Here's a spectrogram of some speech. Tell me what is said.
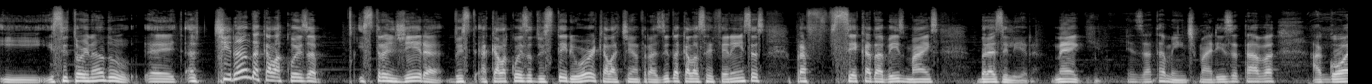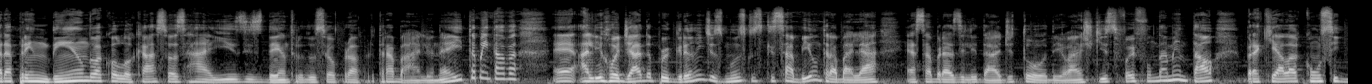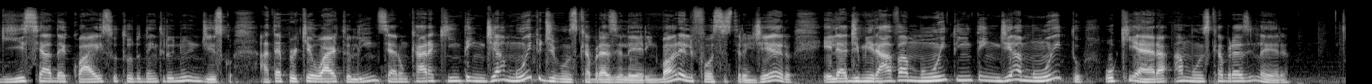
e- e se tornando. é, tirando aquela coisa estrangeira, do aquela coisa do exterior que ela tinha trazido, aquelas referências, pra f- ser cada vez mais brasileira, né, Gui? Exatamente. Marisa estava agora aprendendo a colocar suas raízes dentro do seu próprio trabalho, né? E também estava é, ali rodeada por grandes músicos que sabiam trabalhar essa brasilidade toda. E eu acho que isso foi fundamental para que ela conseguisse adequar isso tudo dentro de um disco. Até porque o Arthur Lindsay era um cara que entendia muito de música brasileira. Embora ele fosse estrangeiro, ele admirava muito e entendia muito o que era a música brasileira.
